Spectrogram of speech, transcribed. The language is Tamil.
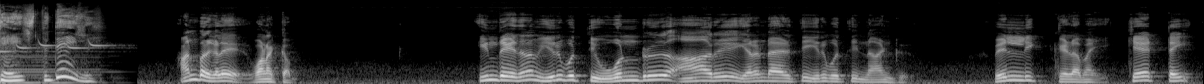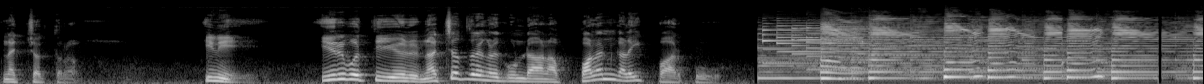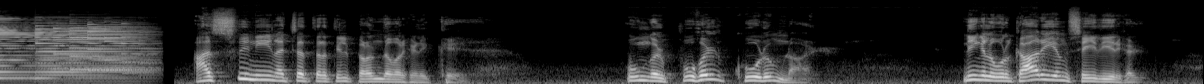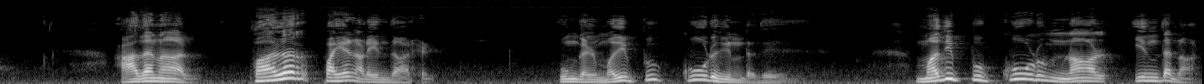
டேஸ்ட் டெய்லி அன்பர்களே வணக்கம். இன்றைய தினம் இருபத்தி ஒன்று ஆறு இரண்டாயிரத்தி இருபத்தி நான்கு. வெள்ளிக்கிழமை கேட்டை நட்சத்திரம். இனி இருபத்தி ஏழு நட்சத்திரங்களுக்கு உண்டான பலன்களை பார்ப்போம். அஸ்வினி நட்சத்திரத்தில் பிறந்தவர்களுக்கு உங்கள் புகழ் கூடும் நாள். நீங்கள் ஒரு காரியம் செய்தீர்கள். அதனால் பலர் பயனடைந்தார்கள். உங்கள் மதிப்பு கூடுகின்றது. மதிப்பு கூடும் நாள் இந்த நாள்.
